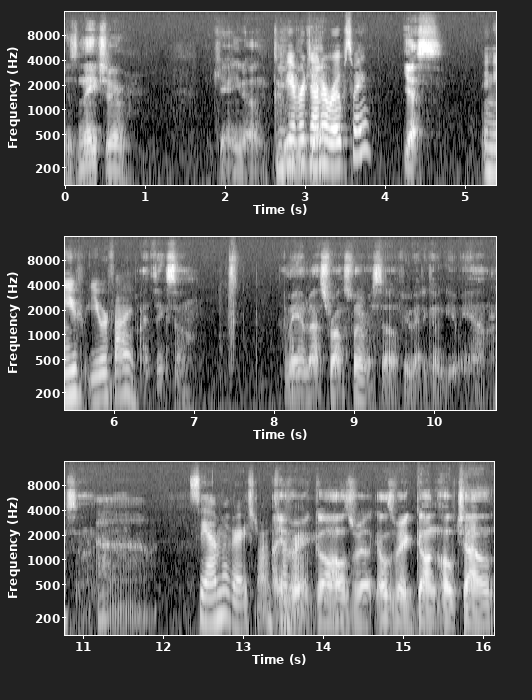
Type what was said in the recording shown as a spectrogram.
It's nature. You can't, you know. Have you ever done can. a rope swing? Yes, And you you were fine. I think so. I mean, I'm not a strong swimmer, so people had to come get me out. So oh. See, I'm a very strong I was swimmer. very gung. I was very, I was a very gung ho child.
